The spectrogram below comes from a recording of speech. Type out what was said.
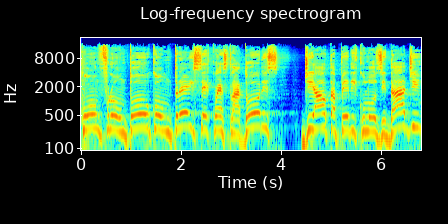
confrontou com três sequestradores de alta periculosidade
